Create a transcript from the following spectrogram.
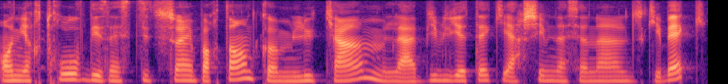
On y retrouve des institutions importantes comme l'UCAM, la Bibliothèque et Archives nationales du Québec,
